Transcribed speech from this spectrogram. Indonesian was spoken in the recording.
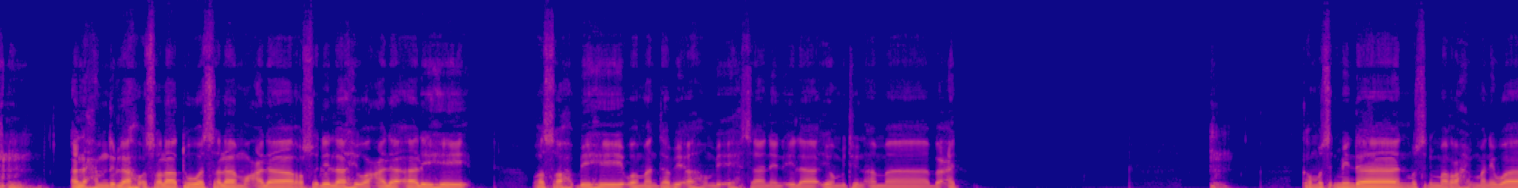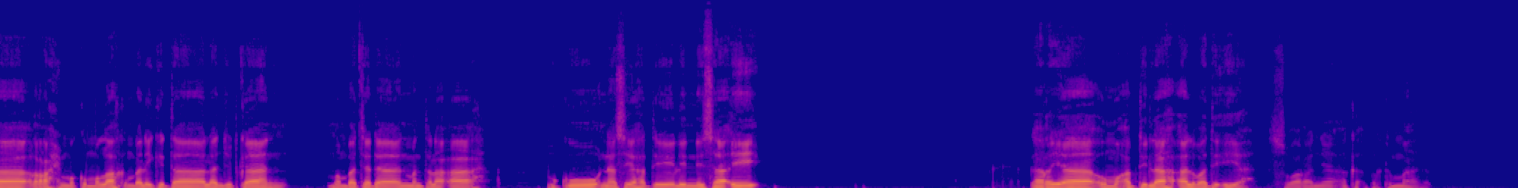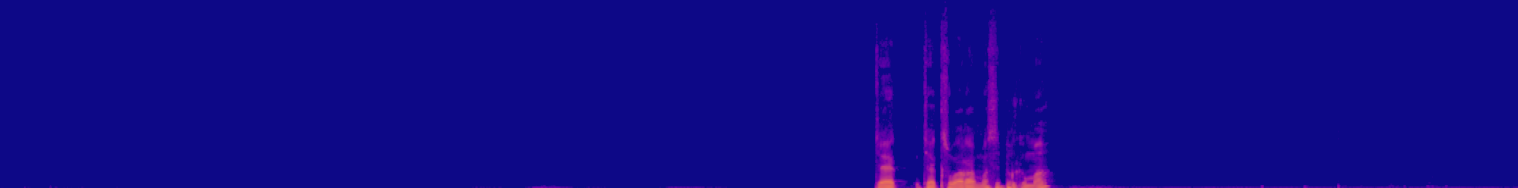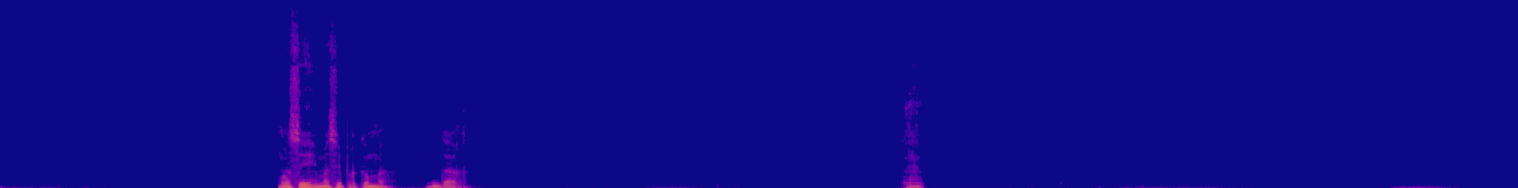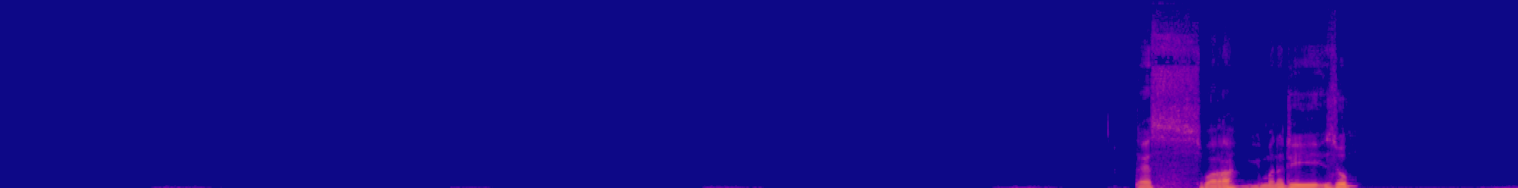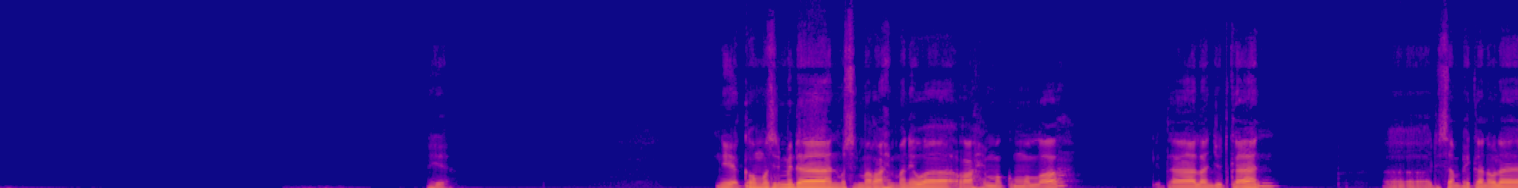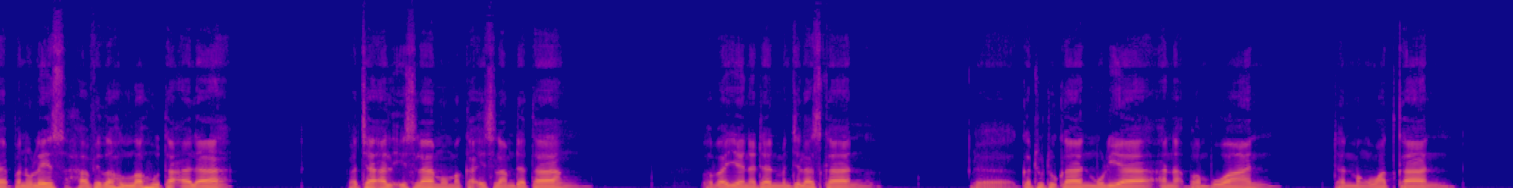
Alhamdulillah wassalatu wassalamu ala rasulillahi wa ala alihi wa sahbihi wa man tabi'ahum bi ihsanin ila yaumidin amma ba'd. Kaum muslimin dan muslimah rahimani wa rahimakumullah kembali kita lanjutkan membaca dan mentelaah buku Nasihati lin Nisa'i karya Ummu Abdillah Al-Wadi'iyah suaranya agak bergema Cek cek suara masih bergema. Masih masih bergema. Bentar. Tes suara gimana di Zoom? Iya. Iya, kaum muslimin dan muslimah rahimani wa rahimakumullah. Kita lanjutkan. Uh, disampaikan oleh penulis hafizahullah taala Baca al-Islamu maka Islam datang Wabayana dan menjelaskan kedudukan mulia anak perempuan dan menguatkan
